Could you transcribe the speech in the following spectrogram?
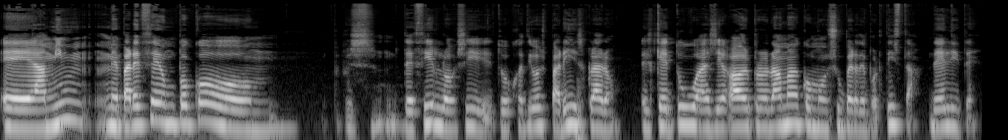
Eh, a mí me parece un poco pues decirlo, sí, tu objetivo es París, claro. Es que tú has llegado al programa como superdeportista de élite,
